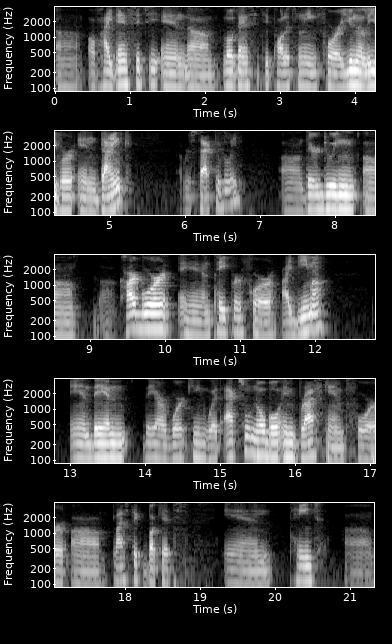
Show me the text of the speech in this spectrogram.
uh, of high density and um, low density polyethylene for Unilever and Dank, respectively. Uh, they're doing uh, cardboard and paper for Ibema, and then they are working with AkzoNobel and Braskem for uh, plastic buckets and paint um,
